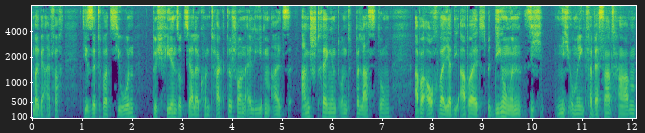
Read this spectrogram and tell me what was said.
Weil wir einfach die Situation durch vielen sozialer Kontakte schon erleben als anstrengend und Belastung, aber auch weil ja die Arbeitsbedingungen sich nicht unbedingt verbessert haben,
